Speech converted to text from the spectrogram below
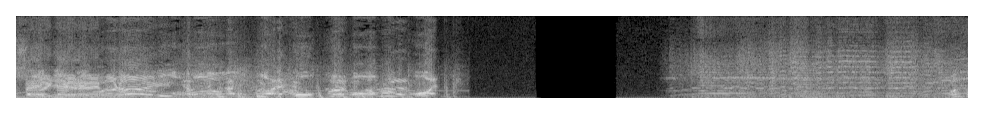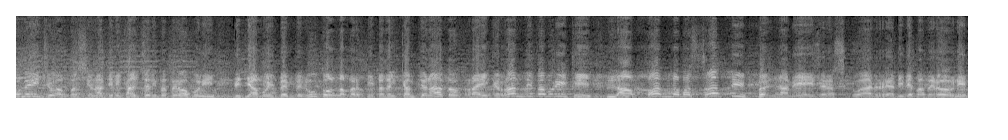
spegneremo noi! Pomeriggio, appassionati di calcio di Paperopoli. Vi diamo il benvenuto alla partita del campionato fra i grandi favoriti, la Banda Bassotti e la misera squadra di De Paperoni,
